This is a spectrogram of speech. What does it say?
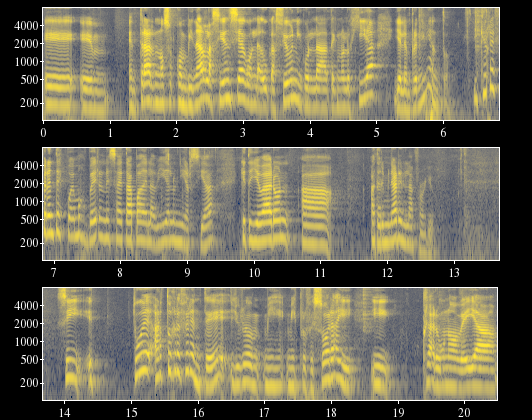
eh, em, entrar, no combinar la ciencia con la educación y con la tecnología y el emprendimiento. ¿Y qué referentes podemos ver en esa etapa de la vida en la universidad que te llevaron a, terminar en Lab4U? Sí, eh, tuve hartos referentes, yo creo, mis profesoras y, claro, uno veía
